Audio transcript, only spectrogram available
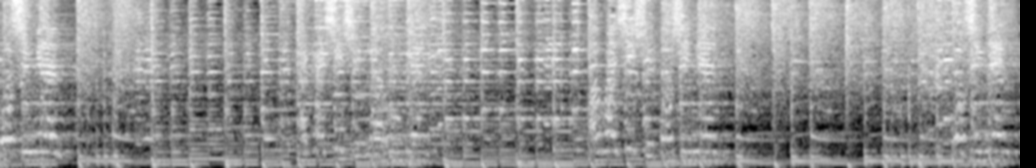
过新年，开开心心乐无边。欢欢喜喜过新年，过新年。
